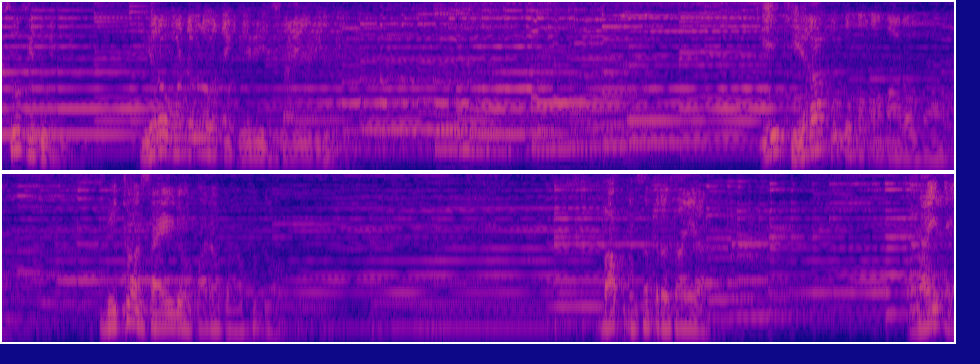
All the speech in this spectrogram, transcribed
શું કીધું? ઘેરો વડલો અને ઘેરી સાયડી એ ઘેરા કુટુંબમાં મારો બાપ મીઠો સાયડો મારા બાપનો. બાપને સત્ર સાયા જાય ને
